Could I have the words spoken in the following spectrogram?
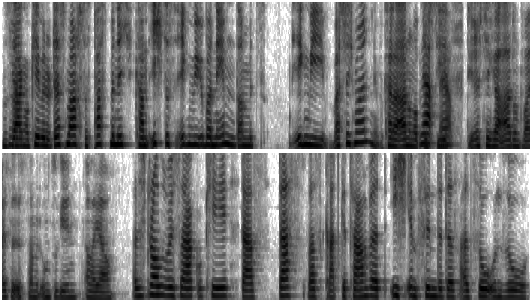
Und zu sagen, okay, wenn du das machst, das passt mir nicht, kann ich das irgendwie übernehmen, damit irgendwie, weißt du, wie ich meine? Keine Ahnung, ob Ja, das die, ja. die richtige Art und Weise ist, damit umzugehen. Aber ja. Also ich bin auch so, wo ich sage, okay, dass das, was gerade getan wird, ich empfinde das als so und so.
